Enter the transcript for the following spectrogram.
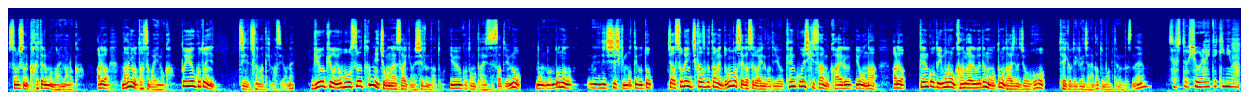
その人に欠けてるものは何なのか。あるいは何を足せばいいのか。ということに次につながってきますよね。病気を予防するために腸内細菌を知るんだということの大切さというのを、どんどんどんどん知識持っていくと、じゃあそれに近づくためにどんな生活すればいいのかという健康意識さえも変えるような、あるいは健康というものを考える上でも最も大事な情報を提供できるんじゃないかと思ってるんですね。そうすると将来的には、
